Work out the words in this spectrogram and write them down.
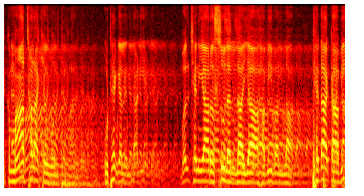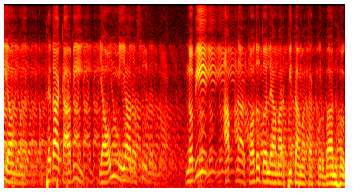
এক মা ছাড়া কেউ বলতে পারবে না। উঠে গেলেন, দাঁড়িয়ে বলছেন, ইয়া রসুল আল্লাহ ইয়া হাবিব আল্লাহ ফেদা কাবি ফেদা কাবি, ইয়া উম্মি, ইয়া রসুল নবী, আপনার পদতলে আমার পিতা মাতা কুরবান হোক।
